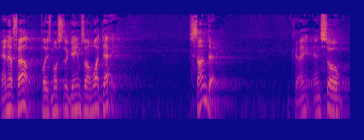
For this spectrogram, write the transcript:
NFL plays most of their games on what day? Sunday. Okay, and so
